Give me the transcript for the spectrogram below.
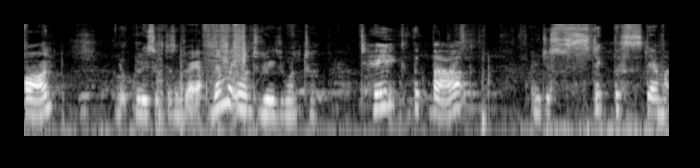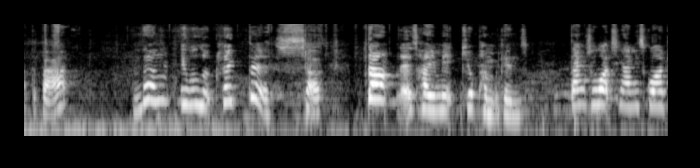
on your glue so it doesn't dry out. Then what you want to do is you want to take the back and just stick the stem at the back and then it will look like this. So that is how you make your pumpkins. Thanks for watching Annie Squad.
